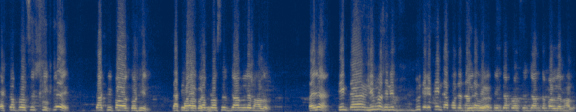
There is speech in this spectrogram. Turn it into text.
একটা প্রসেস শিখলে চাকরি পাওয়া কঠিন। চাকরি পাওয়া। প্রসেস জানলে ভালো। তাই না? তিনটা নিম্ন শ্রেণির দুই থেকে তিনটা পথে জানতে হবে। তিনটা প্রসেস জানতে পারলে ভালো।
